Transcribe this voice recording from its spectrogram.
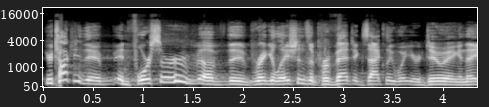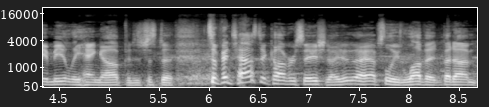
you're talking to the enforcer of the regulations that prevent exactly what you're doing, and they immediately hang up. And it's just a, it's a fantastic conversation. I, I absolutely love it. But um,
